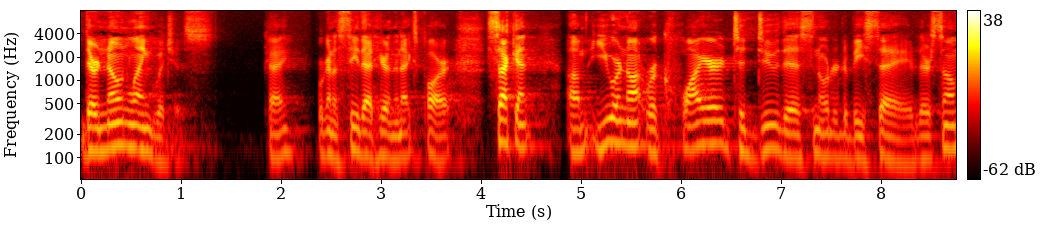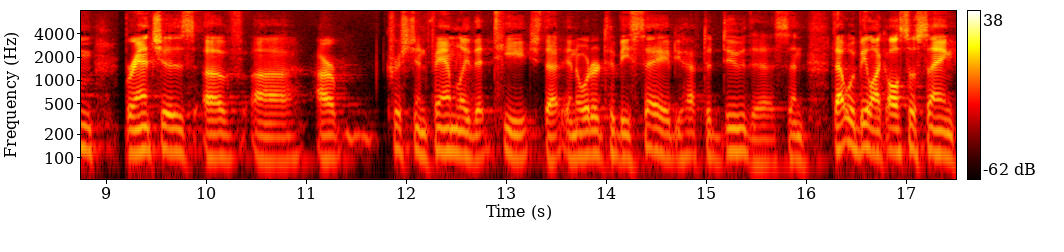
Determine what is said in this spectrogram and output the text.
they're known languages. Okay, we're going to see that here in the next part. Second, um, you are not required to do this in order to be saved. There's some branches of uh, our Christian family that teach that in order to be saved, you have to do this. And that would be like also saying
